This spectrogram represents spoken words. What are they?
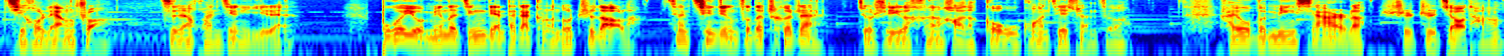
气候凉爽，自然环境宜人。不过有名的景点大家可能都知道了，像清景泽的车站就是一个很好的购物逛街选择，还有闻名遐迩的石之教堂、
